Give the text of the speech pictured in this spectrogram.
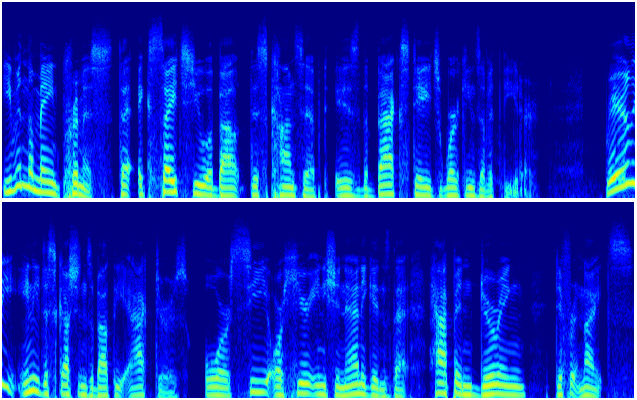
Even the main premise that excites you about this concept is the backstage workings of a theater. Rarely any discussions about the actors, or see or hear any shenanigans that happen during different nights.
